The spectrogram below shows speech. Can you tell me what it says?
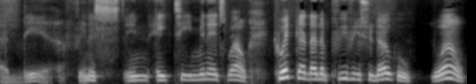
there. Finished in 18 minutes. Well, quicker than the previous Sudoku. Well,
